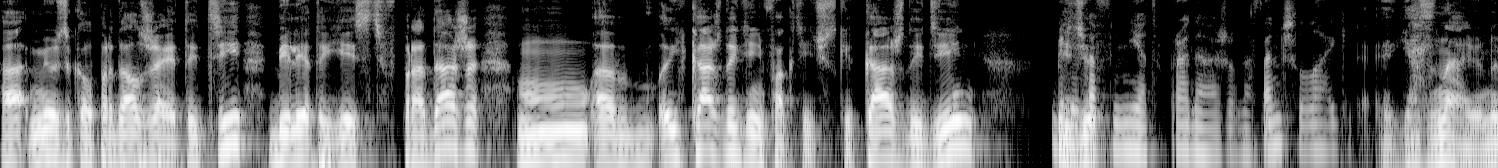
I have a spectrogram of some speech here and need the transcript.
а мюзикл продолжает идти, билеты есть в продаже, а, и каждый день фактически, каждый день Билетов Иди... нет в продаже, у нас аншлаги. Э, я знаю, но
